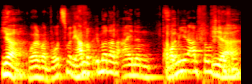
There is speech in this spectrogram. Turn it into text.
ja. World Wide Wohnzimmer, die haben doch immer dann einen Promi in Anführungsstrichen ja.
